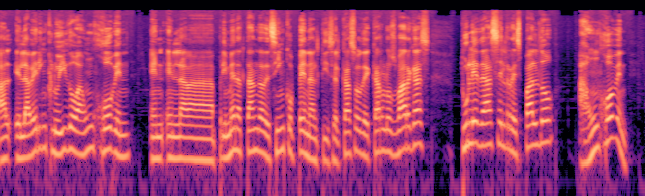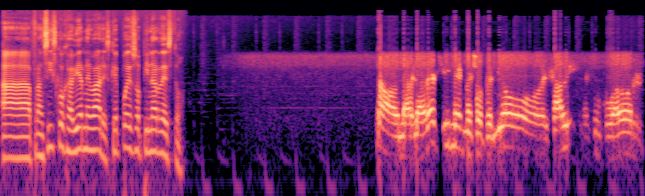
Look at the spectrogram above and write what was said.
al el haber incluido a un joven en, la primera tanda de cinco penaltis. El caso de Carlos Vargas, tú le das el respaldo a un joven, a Francisco Javier Nevares. ¿Qué puedes opinar de esto? No, la, verdad sí me, sorprendió el Javi, es un jugador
